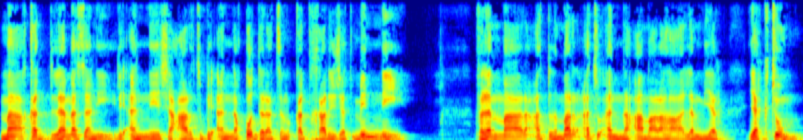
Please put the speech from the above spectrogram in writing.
ما قد لمسني لأني شعرت بأن قدرة قد خرجت مني. فلما رأت المرأة أن أمرها لم يكتم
